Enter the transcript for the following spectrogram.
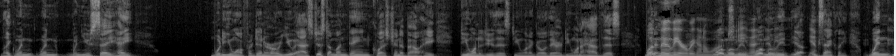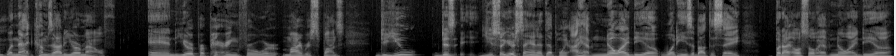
like when when when you say, "Hey, what do you want for dinner?" or you ask just a mundane question about, "Hey, do you want to do this? Do you want to go there? Do you want to have this?" What, what movie are we going to watch? What movie? Even? What movie? I mean, yeah, yeah, exactly. When when that comes out of your mouth and you're preparing for my response, do you does you so you're saying at that point I have no idea what he's about to say, but I also have no idea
